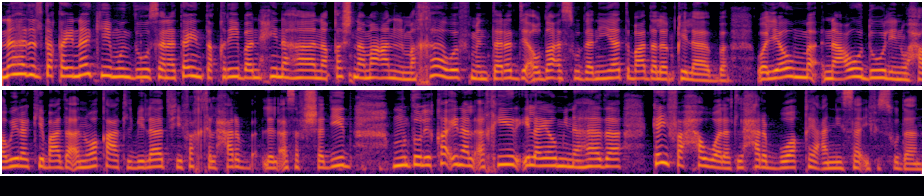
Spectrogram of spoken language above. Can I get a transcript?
ناهد التقيناك منذ سنتين تقريبا حينها ناقشنا معا المخاوف من تردي أوضاع السودانيات بعد الانقلاب. واليوم نعود لنحاورك بعد أن وقعت البلاد في فخ الحرب للأسف الشديد. منذ لقائنا الأخير إلى يومنا هذا كيف حولت الحرب واقع النساء في السودان؟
